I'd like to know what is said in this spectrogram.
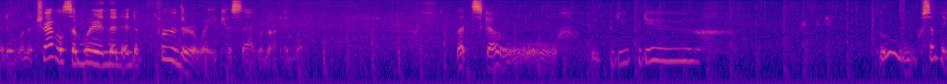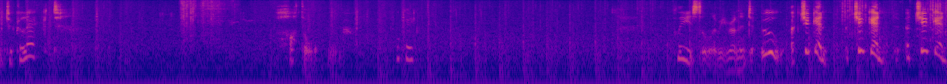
I don't want to travel somewhere and then end up further away, because that would not end well. Let's go. Boop-a-doop-a-doo. Ooh, something to collect. Hawthorne. Okay. Please don't let me run into- Ooh, a chicken! A chicken! A chicken!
